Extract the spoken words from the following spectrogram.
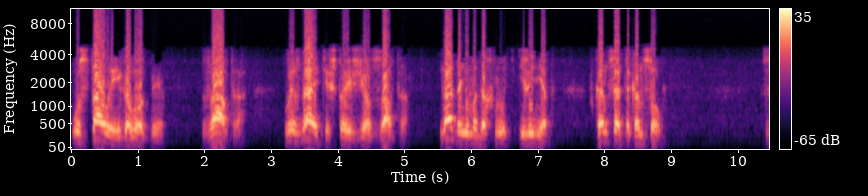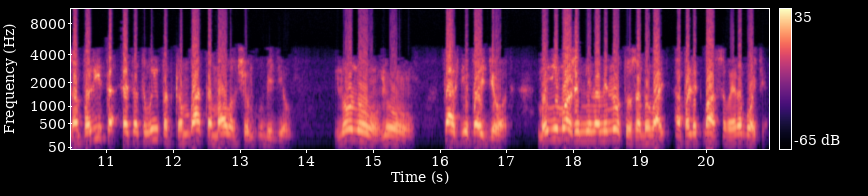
усталые и голодные. Завтра. Вы знаете, что их ждет завтра. Надо им отдохнуть или нет? В конце-то концов». Замполита этот выпад комбата мало в чем убедил. «Ну-ну, ну, так не пойдет. Мы не можем ни на минуту забывать о политмассовой работе.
